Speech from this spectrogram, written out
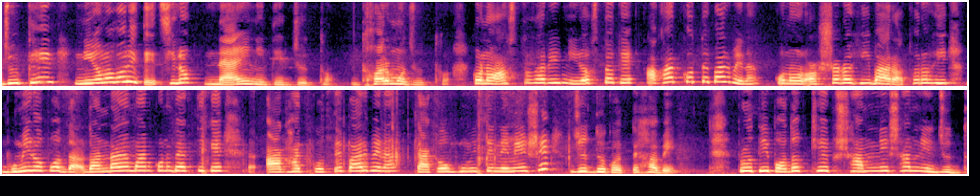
যুদ্ধের নিয়মাবলীতে ছিল ন্যায় নীতির যুদ্ধ ধর্মযুদ্ধ কোনো অস্ত্রধারী নিরস্ত্রকে আঘাত করতে পারবে না। কোনো অশ্বারোহী বা রথরোহী ভূমির ওপর দণ্ডায়মান কোনো ব্যক্তিকে আঘাত করতে পারবে না। তাকেও ভূমিতে নেমে এসে যুদ্ধ করতে হবে। প্রতি পদক্ষেপ সামনে সামনে যুদ্ধ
